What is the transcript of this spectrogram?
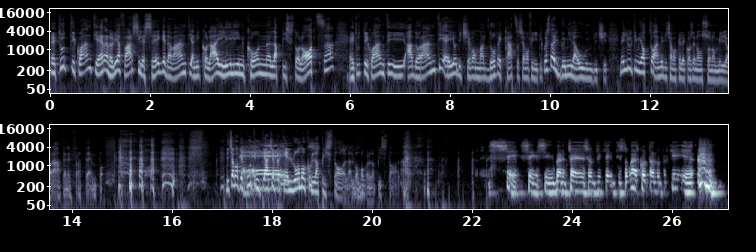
e tutti quanti erano lì a farsi le seghe davanti a Nikolai Lilin con la pistolozza e tutti quanti adoranti e io dicevo ma dove cazzo siamo finiti? Questo è il 2011, negli ultimi otto anni diciamo che le cose non sono migliorate nel frattempo. diciamo che Putin piace perché è l'uomo con la pistola, l'uomo con la pistola. sì, sì, sì, guarda, cioè, ti sto qua ascoltando perché... Eh,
